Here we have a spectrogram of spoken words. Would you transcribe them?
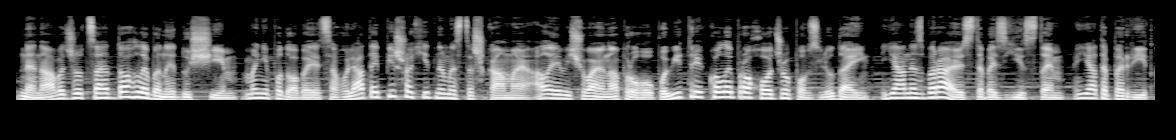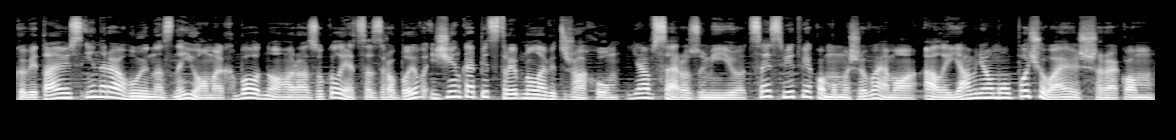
Ненавиджу це до глибини душі. Мені подобається гуляти пішохідними стежками, але я відчуваю напругу у повітрі, коли проходжу повз людей. Я не збираюсь тебе з'їсти. Я тепер рідко вітаюсь і не реагую на знайомих, бо одного разу, коли я це зробив, жінка підстрибнула від жаху. Я все розумію. Це світ, в якому ми живемо, але я в ньому почуваю почуваюсь шреком.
